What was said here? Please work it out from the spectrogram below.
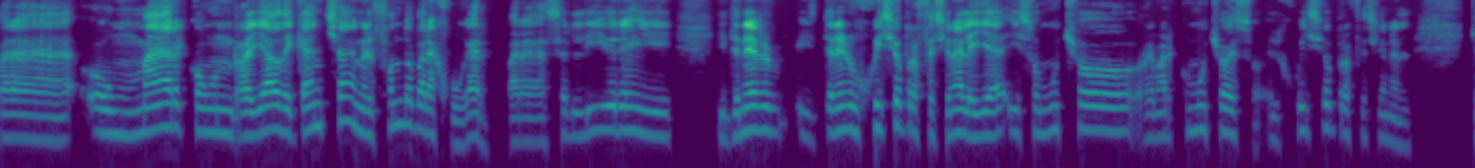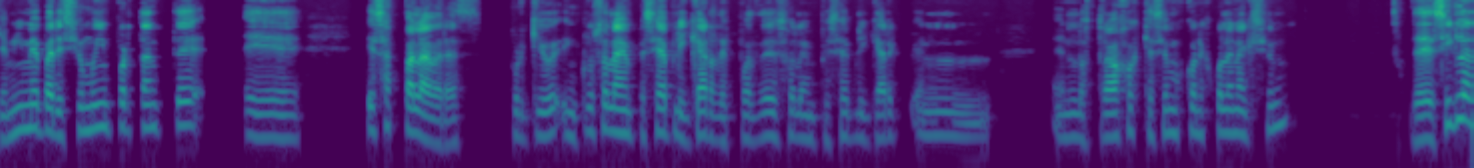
para, o un mar con un rayado de cancha, en el fondo para jugar, para ser libres y, y, tener, y tener un juicio profesional. Ella hizo mucho, remarcó mucho eso, el juicio profesional, que a mí me pareció muy importante eh, esas palabras, porque incluso las empecé a aplicar, después de eso las empecé a aplicar en, en los trabajos que hacemos con Escuela en Acción de decirle a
